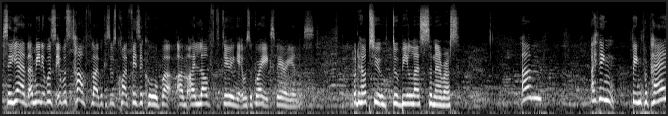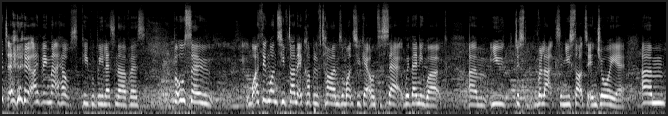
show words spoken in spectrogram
so yeah, I mean, it was it was tough, like because it was quite physical, but um, I loved doing it. It was a great experience. What helps you to be less nervous? Um, I think being prepared. I think that helps people be less nervous. But also, I think once you've done it a couple of times and once you get onto set with any work, um, you just relax and you start to enjoy it. Um,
